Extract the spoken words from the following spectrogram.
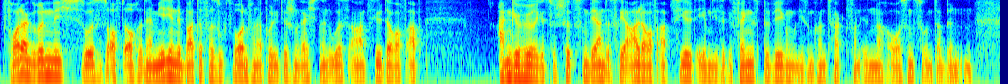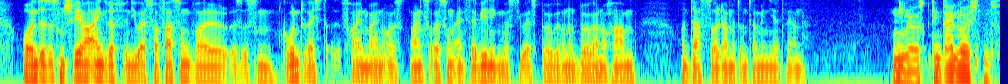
vordergründig, so ist es oft auch in der Mediendebatte versucht worden von der politischen Rechten in den USA, zielt darauf ab, Angehörige zu schützen, während es real darauf abzielt, eben diese Gefängnisbewegung und diesen Kontakt von innen nach außen zu unterbinden. Und es ist ein schwerer Eingriff in die US-Verfassung, weil es ist ein Grundrecht freien Meinungsäußerung, eines der wenigen, was die US-Bürgerinnen und Bürger noch haben. Und das soll damit unterminiert werden. Ja, das klingt einleuchtend.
